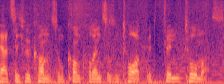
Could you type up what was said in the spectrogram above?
Herzlich willkommen zum konkurrenzlosen Talk mit Finn Thomas.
